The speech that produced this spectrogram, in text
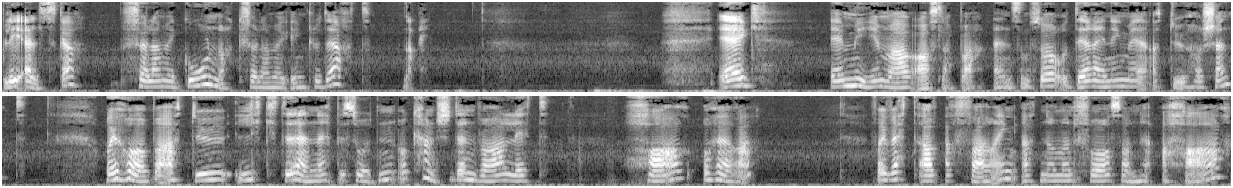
bli elska, føle meg god nok, føle meg inkludert. Nei. Jeg er mye mer avslappa enn som så, og det regner jeg med at du har skjønt. Og jeg håper at du likte denne episoden, og kanskje den var litt hard å høre. For jeg vet av erfaring at når man får sånne aha-er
